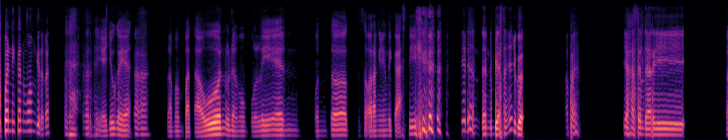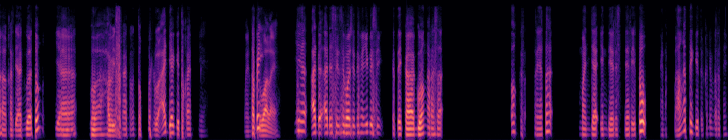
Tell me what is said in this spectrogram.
apa nih kan uang gitu kan? Iya juga ya. Heeh. Selama empat tahun udah ngumpulin untuk seseorang yang dikasih. ya dan dan biasanya juga apa ya ya hasil dari eh, kerjaan gua tuh ya gua habiskan untuk berdua aja gitu kan main Tapi- berdua lah ya. Iya ada ada sisi positifnya juga sih ketika gua ngerasa oh ternyata manjain diri sendiri itu enak banget ya gitu kan ibaratnya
